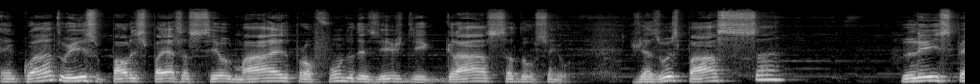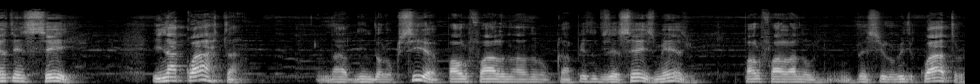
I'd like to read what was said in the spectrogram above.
Enquanto isso, Paulo expressa seu mais profundo desejo de graça do Senhor. Jesus passa lhes pertencer. E na quarta, na Indoloxia, Paulo fala no capítulo 16 mesmo, Paulo fala lá no versículo 24,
